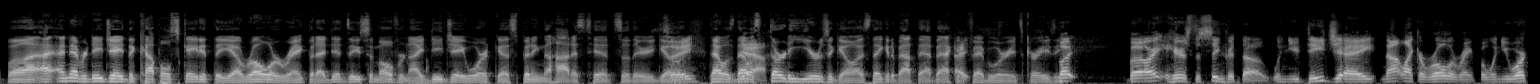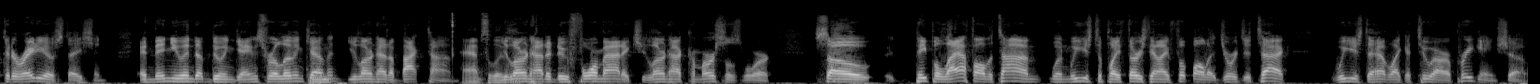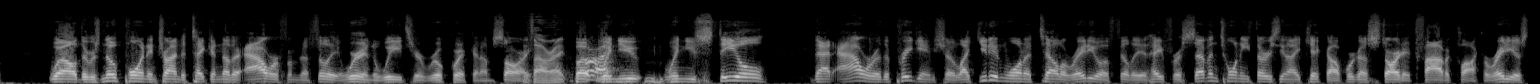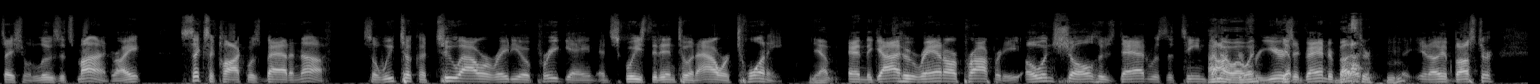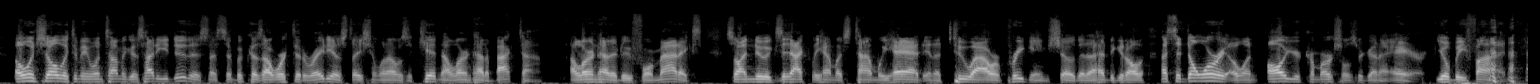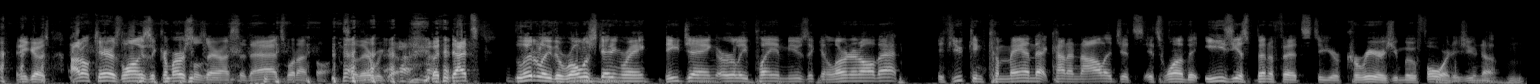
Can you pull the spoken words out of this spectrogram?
well, I, I, never DJ'd the couple skate at the uh, roller rink, but I did do some overnight DJ work uh, spinning the hottest hits. So there you go. See? That was that yeah. was 30 years ago. I was thinking about that back in I, February. It's crazy. But but all right, here's the secret though. When you DJ, not like a roller rink, but when you work at a radio station and then you end up doing games for a living, mm-hmm. Kevin, mm-hmm. you learn how to back time. Absolutely. You learn how to do formatics. You learn how commercials work. So people laugh all the time when we used to play Thursday night football at Georgia Tech. We used to have like a two hour pregame show. Well, there was no point in trying to take another hour from an affiliate. We're in the weeds here real quick, and I'm sorry. It's all right. But all right. when you when you steal that hour of the pregame show. Like you didn't want to tell a radio affiliate, hey, for a 720 Thursday night kickoff, we're going to start at five o'clock. A radio station would lose its mind, right? Six o'clock was bad enough. So we took a two hour radio pregame and squeezed it into an hour 20. Yep. And the guy who ran our property, Owen Shull, whose dad was the team doctor for years yep. at Vanderbilt, Buster. Mm-hmm. you know, at Buster. Owen Shull looked at me one time and goes, How do you do this? I said, Because I worked at a radio station when I was a kid and I learned how to back time. I learned how to do formatics, so I knew exactly how much time we had in a two-hour pregame show that I had to get all. I said, "Don't worry, Owen. All your commercials are going to air. You'll be fine." and he goes, "I don't care as long as the commercials air." I said, "That's what I thought." So there we go. But that's literally the roller skating rink, DJing early, playing music, and learning all that. If you can command that kind of knowledge, it's it's one of the easiest benefits to your career as you move forward, as you know. Mm-hmm.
